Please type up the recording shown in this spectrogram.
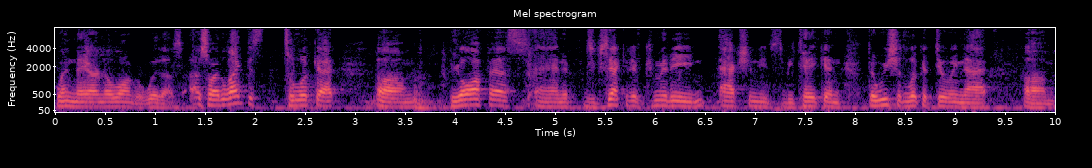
when they are no longer with us. Uh, So I'd like to, to look at um, the office and if the executive committee action needs to be taken, that we should look at doing that um,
